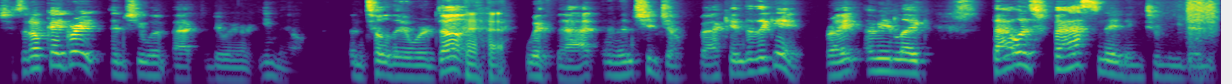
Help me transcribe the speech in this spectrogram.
She said, okay, great. And she went back to doing her email until they were done with that. And then she jumped back into the game, right? I mean, like, that was fascinating to me to,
